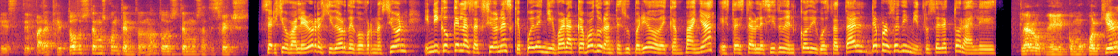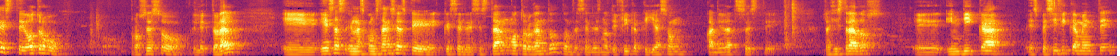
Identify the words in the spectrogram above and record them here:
este, para que todos estemos contentos, ¿no? todos estemos satisfechos. Sergio Valero, regidor de Gobernación, indicó que las acciones que pueden llevar a cabo durante su periodo de campaña está establecido en el Código Estatal de Procedimientos Electorales. Claro, eh, como cualquier este otro proceso electoral, eh, esas, en las constancias que, que, se les están otorgando, donde se les notifica que ya son candidatos este, registrados, eh, indica específicamente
